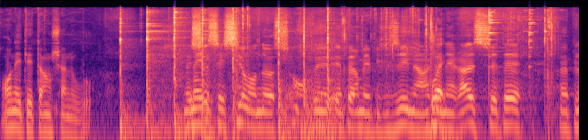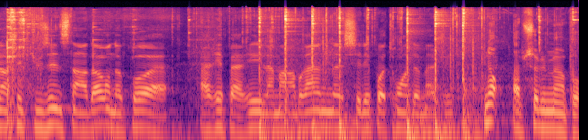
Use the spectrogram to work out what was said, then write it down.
on est étanche à nouveau. Mais, Mais- ça, c'est si on, a, on veut imperméabiliser. Mais en Ouais. général, si c'était un plancher de cuisine standard, on n'a pas à, à réparer la membrane si elle n'est pas trop endommagée. Non, absolument pas.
